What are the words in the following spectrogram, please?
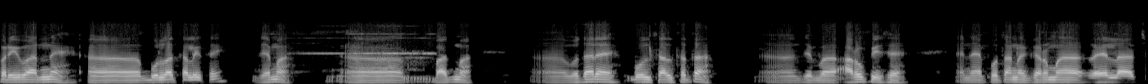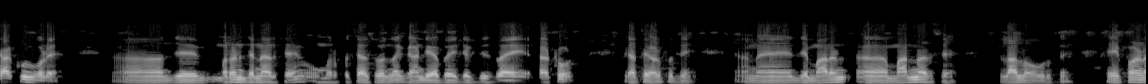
પરિવારને બોલાચાલી થઈ. જેમાં બાદમાં વધારે બોલચાલ થતા જે આરોપી છે, એને પોતાના ઘરમાં રહેલા ચાકુ વડે જે મરણ જનાર છે, ઉંમર પચાસ વર્ષના ગાંડિયાભાઈ જગદીશભાઈ રાઠોડ, જાતે હળપતિ અને જે મારણ મારનાર છે, લાલો ઉર્ફે, એ પણ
